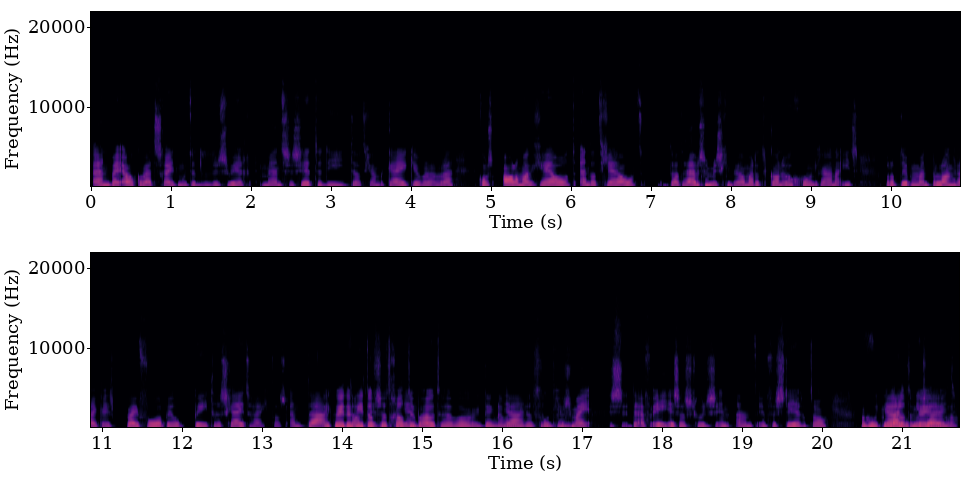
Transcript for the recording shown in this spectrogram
En bij elke wedstrijd moeten er dus weer mensen zitten die dat gaan bekijken. Bla bla, bla. Het kost allemaal geld. En dat geld, dat hebben ze misschien wel. Maar dat kan ook gewoon gaan naar iets wat op dit moment belangrijker is. Bijvoorbeeld betere scheidsrechters. En daar, ik weet ook niet of ze het geld begin. überhaupt hebben hoor. Ik denk namelijk Ja, niet dat ze dat volgens hebben. mij is de FE is als het goed is in, aan het investeren, toch? Maar goed, Ja, maakt dat het niet uit. hebben.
